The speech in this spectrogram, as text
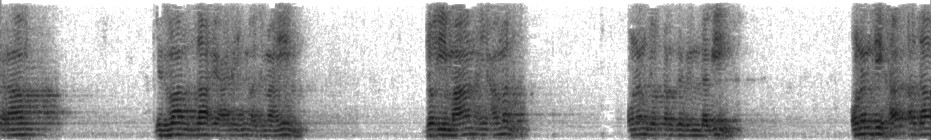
کرام رضوان اللہ علیہ اجمعین جو ایمان عمل انہوں جو طرز زندگی، انہوں کی ہر ادا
